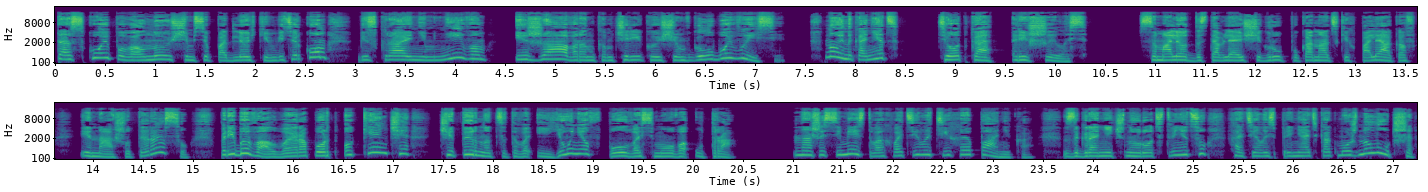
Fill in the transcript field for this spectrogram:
тоской по волнующимся под легким ветерком, бескрайним нивам и жаворонком, чирикающим в голубой выси. Ну и, наконец, тетка решилась. Самолет, доставляющий группу канадских поляков и нашу Тересу, прибывал в аэропорт Окенче 14 июня в полвосьмого утра. Наше семейство охватила тихая паника. Заграничную родственницу хотелось принять как можно лучше,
